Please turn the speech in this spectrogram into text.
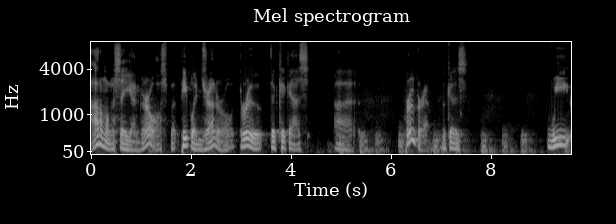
I don't want to say young girls, but people in general through the kick ass uh, program. Because we,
